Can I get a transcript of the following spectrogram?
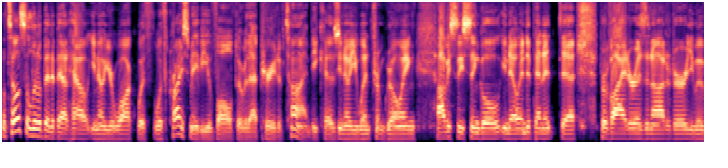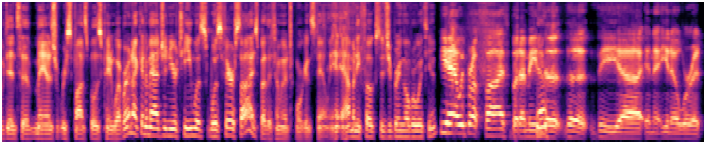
Well, tell us a little bit about how you know your walk with with Christ maybe evolved over that period of time, because you know you went from growing obviously single, you know, independent uh, provider as an auditor, you moved into management responsibilities PaineWebber, and I can imagine your team was was fair sized by the time you went to Morgan Stanley. How many folks did you bring over with you? Yeah, we brought five, but I mean Yeah. the the the uh, and uh, you know we're at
